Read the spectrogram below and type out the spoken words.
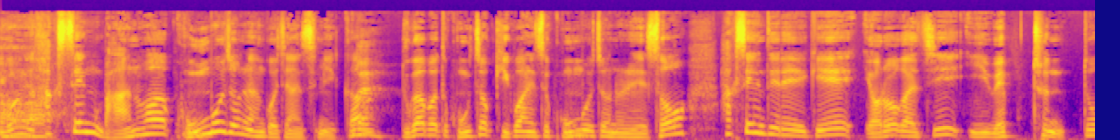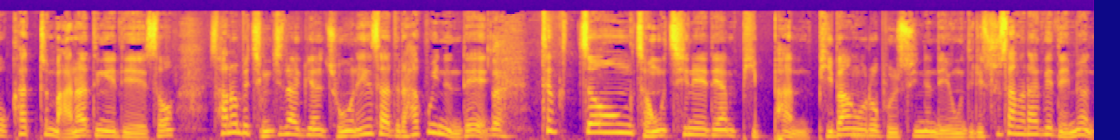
이거는 학생 만화 공모전을 한 거지 않습니까? 네. 누가 봐도 공적 기관에서 공모전을 해서 학생들에게 여러 가지 이 웹툰 또 카툰 만화 등에 대해서 산업에 증진하기 위한 좋은 행사들을 하고 있는데 네. 특정 정치인에 대한 비판, 비방으로 볼 수 있는 내용들이 수상을 하게 되면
